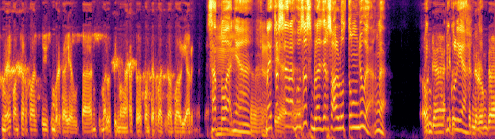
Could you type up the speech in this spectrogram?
sebenarnya konservasi sumber daya hutan, cuma lebih mengarah ke konservasi satwa liarnya. Satwanya. Hmm. Nah itu Iya. secara khusus belajar soal lutung juga enggak? Oh enggak, di itu kuliah? cenderung ke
